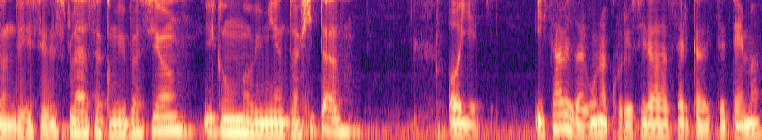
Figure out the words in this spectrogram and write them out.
donde se desplaza con vibración y con un movimiento agitado. Oye, ¿y sabes alguna curiosidad acerca de este tema?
